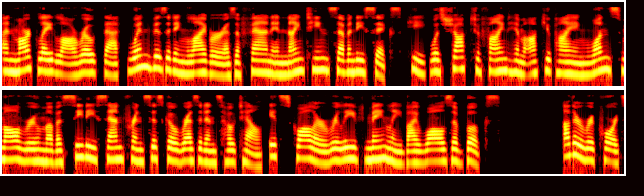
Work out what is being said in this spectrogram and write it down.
and Marc Laidlaw wrote that, when visiting Leiber as a fan in 1976, he was shocked to find him occupying one small room of a seedy San Francisco residence hotel, its squalor relieved mainly by walls of books. Other reports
